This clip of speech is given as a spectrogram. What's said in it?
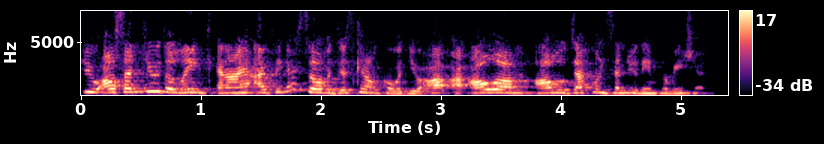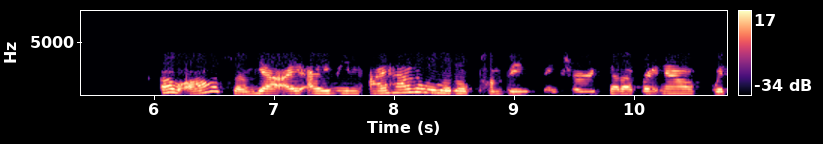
you. I'll send you the link, and I, I think I still have a discount code with you. I, I'll um I'll definitely send you the information. Oh, awesome! Yeah, I I mean I have a little pumping sanctuary set up right now. With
